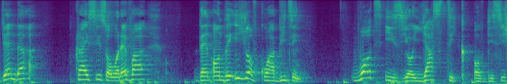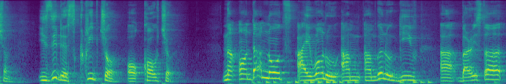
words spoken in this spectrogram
gender crisis or whatever then on the issue of cohabiting what is your yardstick of decision? Is it the scripture or culture? Now, on that note, I want to, I'm, I'm going to give uh, Barrister,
